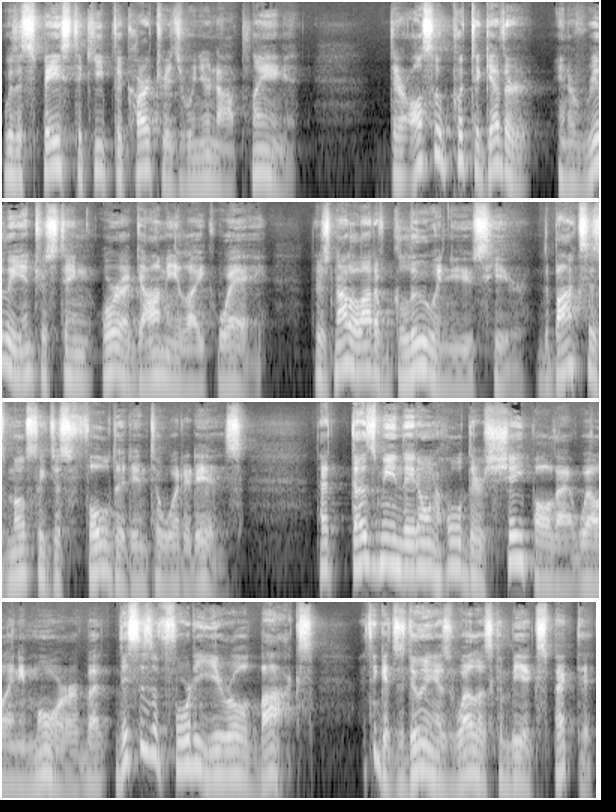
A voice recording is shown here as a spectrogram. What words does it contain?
with a space to keep the cartridge when you're not playing it. They're also put together in a really interesting origami like way. There's not a lot of glue in use here. The box is mostly just folded into what it is. That does mean they don't hold their shape all that well anymore, but this is a 40 year old box. I think it's doing as well as can be expected.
